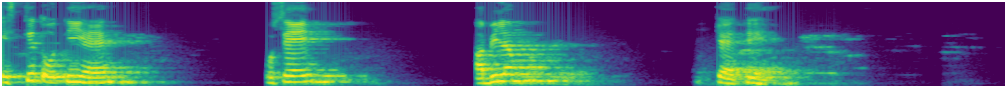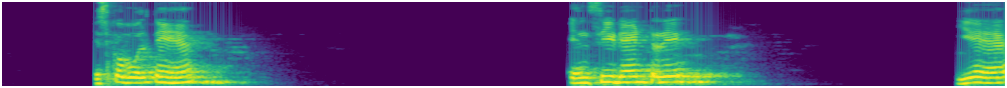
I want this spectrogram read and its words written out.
स्थित होती है। उसे अविलंब कहते हैं। इसको बोलते हैं इंसिडेंट रे। ये है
